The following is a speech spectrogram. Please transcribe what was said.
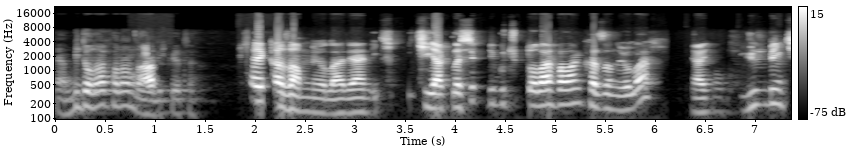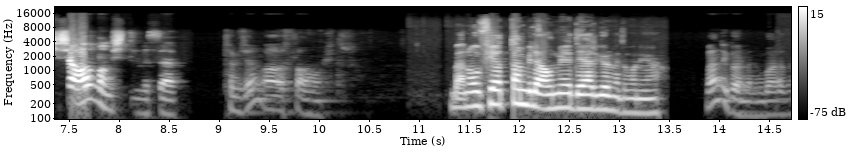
Yani 1 dolar falan da Abi, fiyatı. Bir şey kazanmıyorlar yani. iki, iki yaklaşık bir buçuk dolar falan kazanıyorlar. Yani Evet. 100 bin kişi almamıştır mesela. Tabii canım asla almamıştır. Ben o fiyattan bile almaya değer görmedim onu ya. Ben de görmedim bu arada.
